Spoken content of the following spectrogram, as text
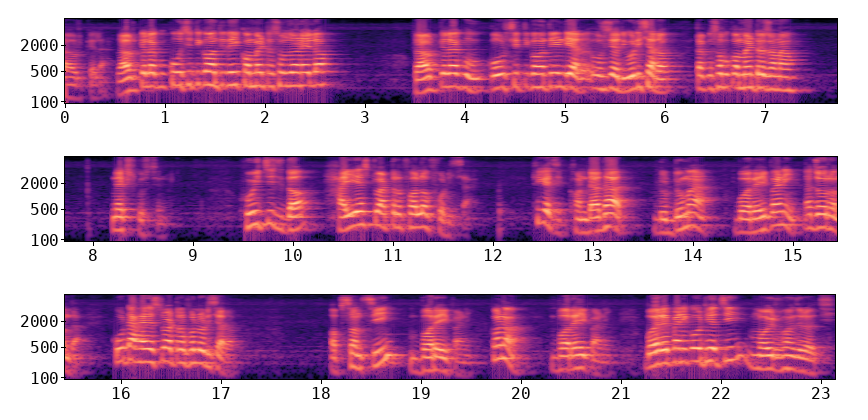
ରାଉରକେଲା ରାଉରକେଲାକୁ କେଉଁ ସିଟି କହନ୍ତି ଦେଇ କମେଣ୍ଟରେ ସବୁ ଜଣାଇଲ ରାଉରକେଲାକୁ କେଉଁ ସିଟି କହନ୍ତି ଇଣ୍ଡିଆର ସରି ଓଡ଼ିଶାର ତାକୁ ସବୁ କମେଣ୍ଟରେ ଜଣାଅ next question which is the highest waterfall of Odisha ଠିକ୍ ଅଛି ଖଣ୍ଡାଧାର ଡୁଡୁମା ବରେଇ ପାଣି ନା ଜୋରନ୍ଦା କେଉଁଟା ହାଇଏଷ୍ଟ ୱାଟରଫଲ୍ ଓଡ଼ିଶାର ଅପସନ୍ ସି ବରେଇ ପାଣି କ'ଣ ବରେଇ ପାଣି বৈরাবী পাণি কোটি অছি ময়ূরভঞ্জরে অছি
